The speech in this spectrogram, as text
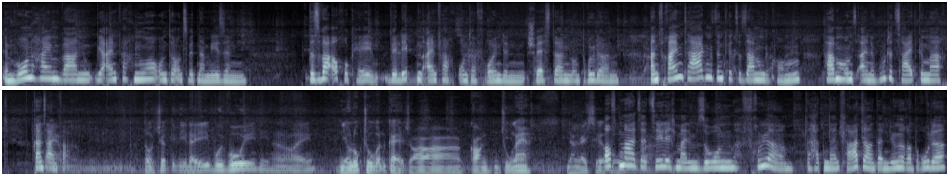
Im Wohnheim waren wir einfach nur unter uns Vietnamesinnen. Das war auch okay. Wir lebten einfach unter Freundinnen, Schwestern und Brüdern. An freien Tagen sind wir zusammengekommen, haben uns eine gute Zeit gemacht. Ganz einfach. Tổ chức cái gì đấy vui vui thì nó ấy. Nhiều lúc chú vẫn kể cho con chú nghe. là ngày xưa bố Oftmals erzähle ich meinem Sohn, früher, da hatten dein Vater und dein jüngerer Bruder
